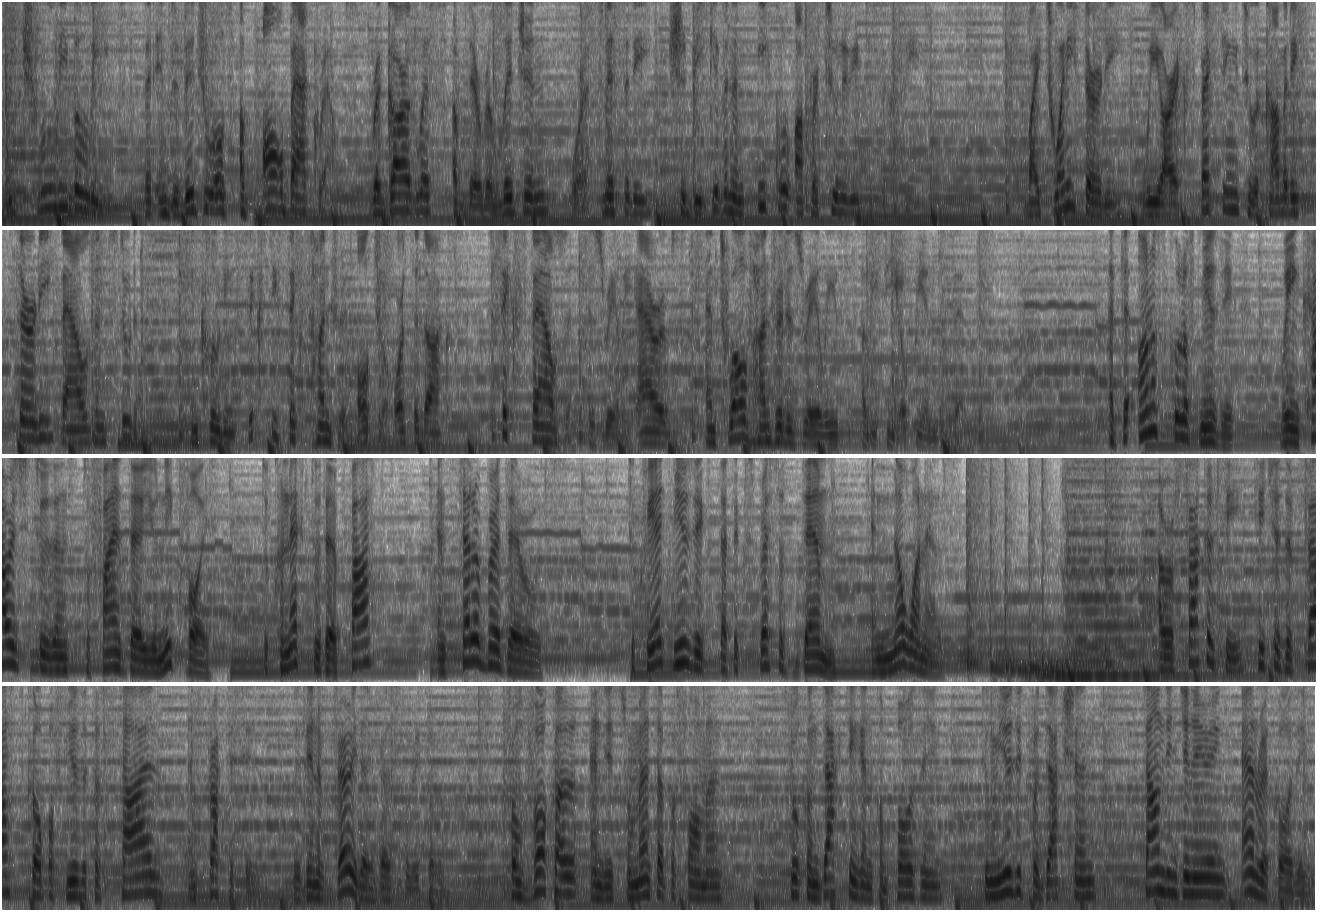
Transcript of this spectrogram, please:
We truly believe that individuals of all backgrounds, regardless of their religion or ethnicity, should be given an equal opportunity to succeed. By 2030, we are expecting to accommodate 30,000 students, including 6,600 ultra-Orthodox, 6,000 Israeli Arabs, and 1,200 Israelis of Ethiopian descent. At the Ono School of Music, we encourage students to find their unique voice, to connect to their past and celebrate their roots, to create music that expresses them and no one else. Our faculty teaches a vast scope of musical styles and practices within a very diverse curriculum, from vocal and instrumental performance, through conducting and composing, to music production, sound engineering, and recording.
